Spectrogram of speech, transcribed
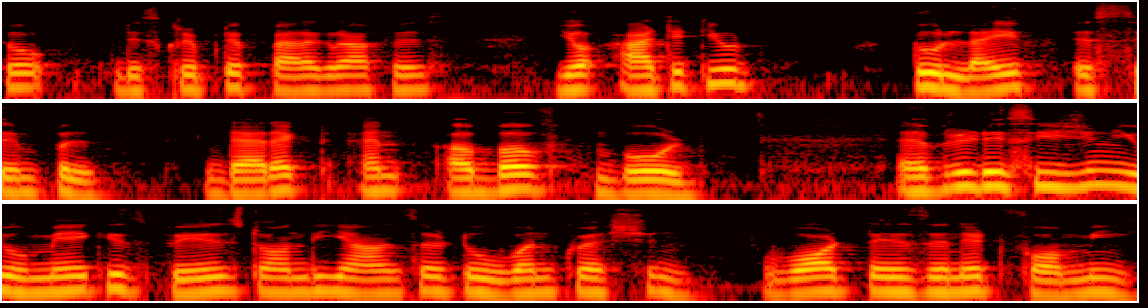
so descriptive paragraph is your attitude to life is simple direct and above board Every decision you make is based on the answer to one question What is in it for me?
